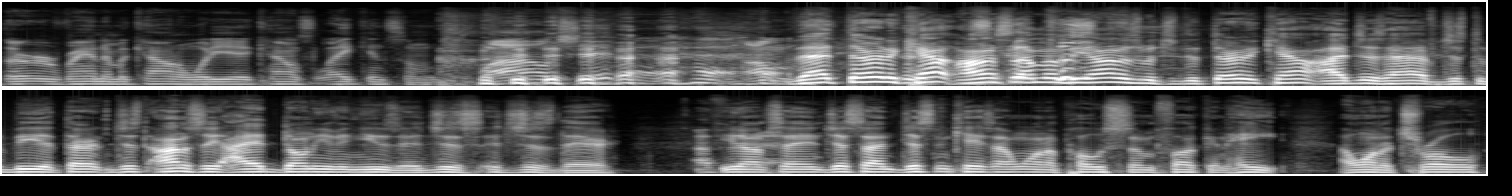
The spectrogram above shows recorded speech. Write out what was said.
third random account on one of your accounts liking some wild shit, I'm, That third account, honestly, I'm gonna be honest with you. The third account, I just have just to be a third. Just honestly, I don't even use it. It just it's just there. I feel You know what I'm saying? Just on, just in case I want to post some fucking hate. I want to troll.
